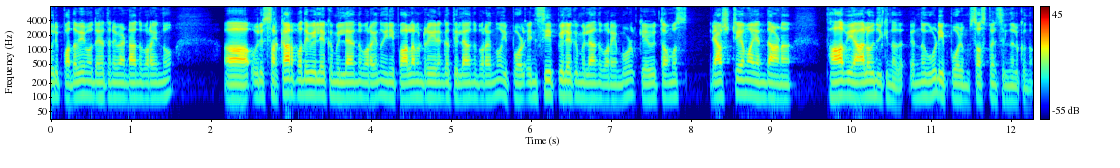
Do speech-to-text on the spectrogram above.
ഒരു പദവിയും അദ്ദേഹത്തിന് വേണ്ട എന്ന് പറയുന്നു. ഒരു സർക്കാർ പദവിയിലേക്കും ഇല്ല എന്ന് പറയുന്നു. ഇനി പാർലമെന്ററി രംഗത്തില്ല എന്ന് പറയുന്നു. ഇപ്പോൾ എൻ സി പിയിലേക്കും ഇല്ല എന്ന് പറയുമ്പോൾ കെ വി തോമസ് രാഷ്ട്രീയമായി എന്താണ് ഭാവി ആലോചിക്കുന്നത് എന്നുകൂടി ഇപ്പോഴും സസ്പെൻസിൽ നിൽക്കുന്നു.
